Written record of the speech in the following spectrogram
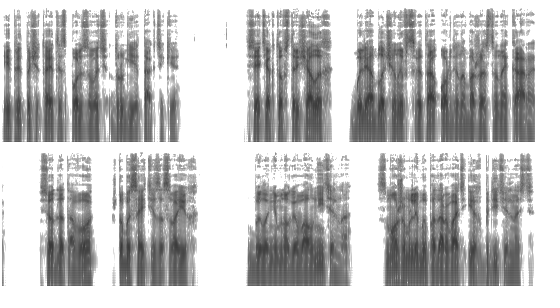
и предпочитает использовать другие тактики. Все те, кто встречал их, были облачены в цвета Ордена Божественной Кары. Все для того, чтобы сойти за своих. Было немного волнительно, сможем ли мы подорвать их бдительность,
